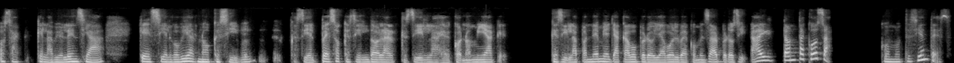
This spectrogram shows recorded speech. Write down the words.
o sea, que la violencia, que si el gobierno, que si, que si el peso, que si el dólar, que si la economía, que, que si la pandemia ya acabó, pero ya vuelve a comenzar, pero si hay tanta cosa, ¿cómo te sientes?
